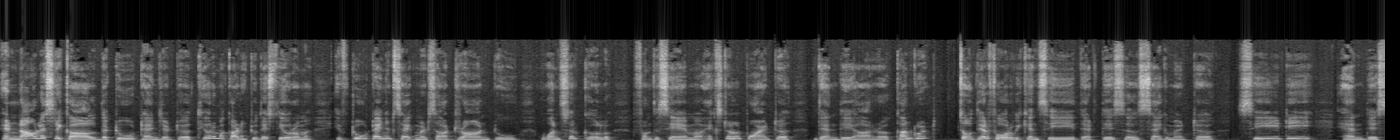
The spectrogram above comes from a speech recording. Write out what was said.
And now let's recall the two tangent uh, theorem. According to this theorem, if two tangent segments are drawn to one circle from the same uh, external point, uh, then they are congruent. So therefore we can see that this segment CD and this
